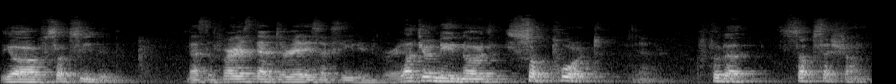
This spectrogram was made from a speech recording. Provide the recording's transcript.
you have succeeded. That's the first step to really succeeding for it. What you need now is support Yeah. for that succession.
